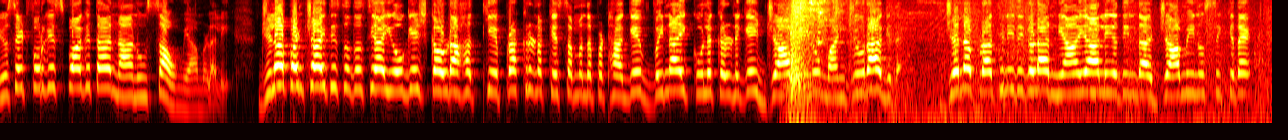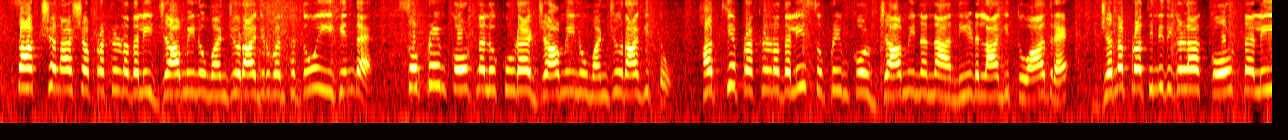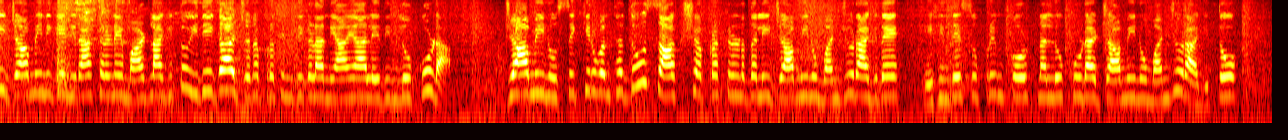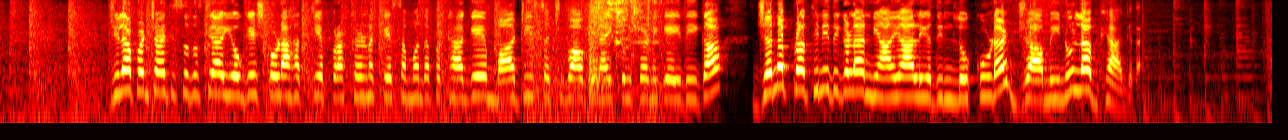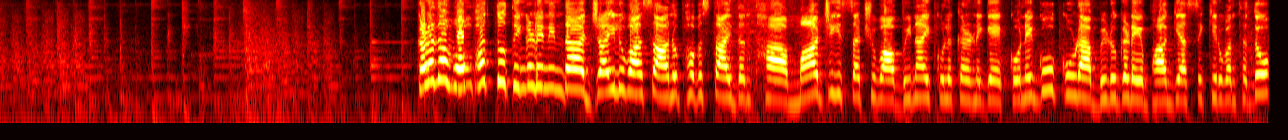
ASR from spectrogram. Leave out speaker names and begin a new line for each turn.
News eight ಫೋರ್ಗೆ ಸ್ವಾಗತ. ನಾನು ಸೌಮ್ಯ ಮಳಲಿ ಜಿಲ್ಲಾ ಪಂಚಾಯಿತಿ ಸದಸ್ಯ ಯೋಗೇಶ್ ಗೌಡ ಹತ್ಯೆ ಪ್ರಕರಣಕ್ಕೆ ಸಂಬಂಧಪಟ್ಟ ಹಾಗೆ ವಿನಯ್ ಕುಲಕರ್ಣಿಗೆ ಜಾಮೀನು ಮಂಜೂರಾಗಿದೆ. ಜನಪ್ರತಿನಿಧಿಗಳ ನ್ಯಾಯಾಲಯದಿಂದ ಜಾಮೀನು ಸಿಕ್ಕಿದೆ. ಸಾಕ್ಷ್ಯನಾಶ ಪ್ರಕರಣದಲ್ಲಿ ಜಾಮೀನು ಮಂಜೂರಾಗಿರುವಂತದ್ದು ಈ ಹಿಂದೆ ಸುಪ್ರೀಂ ಕೋರ್ಟ್ನಲ್ಲೂ ಕೂಡ ಜಾಮೀನು ಮಂಜೂರಾಗಿತ್ತು. ಹತ್ಯೆ ಪ್ರಕರಣದಲ್ಲಿ ಸುಪ್ರೀಂ ಕೋರ್ಟ್ ಜಾಮೀನನ್ನ ನೀಡಲಾಗಿತ್ತು. ಆದ್ರೆ ಜನಪ್ರತಿನಿಧಿಗಳ ಕೋರ್ಟ್ನಲ್ಲಿ ಜಾಮೀನಿಗೆ ನಿರಾಕರಣೆ ಮಾಡಲಾಗಿತ್ತು. ಇದೀಗ ಜನಪ್ರತಿನಿಧಿಗಳ ನ್ಯಾಯಾಲಯದಿಂದಲೂ ಕೂಡ ಜಾಮೀನು ಸಿಕ್ಕಿರುವಂತದ್ದು ಸಾಕ್ಷ್ಯ ಪ್ರಕರಣದಲ್ಲಿ ಜಾಮೀನು ಮಂಜೂರಾಗಿದೆ. ಈ ಹಿಂದೆ ಸುಪ್ರೀಂ ಕೋರ್ಟ್ನಲ್ಲೂ ಕೂಡ ಜಾಮೀನು ಮಂಜೂರಾಗಿತ್ತು. ಜಿಲ್ಲಾ ಪಂಚಾಯಿತಿ ಸದಸ್ಯ ಯೋಗೇಶ್ ಗೌಡ ಹತ್ಯೆ ಪ್ರಕರಣಕ್ಕೆ ಸಂಬಂಧಪಟ್ಟ ಹಾಗೆ ಮಾಜಿ ಸಚಿವ ವಿನಯ್ ಕುಲಕರ್ಣಿಗೆ ಇದೀಗ ಜನಪ್ರತಿನಿಧಿಗಳ ನ್ಯಾಯಾಲಯದಿಂದಲೂ ಕೂಡ ಜಾಮೀನು ಲಭ್ಯ ಆಗಿದೆ. ಕಳೆದ ಒಂಬತ್ತು ತಿಂಗಳಿನಿಂದ ಜೈಲುವಾಸ ಅನುಭವಿಸ್ತಾ ಇದ್ದಂತಹ ಮಾಜಿ ಸಚಿವ ವಿನಯ್ ಕುಲಕರ್ಣಿಗೆ ಕೊನೆಗೂ ಕೂಡ ಬಿಡುಗಡೆ ಭಾಗ್ಯ ಸಿಕ್ಕಿರುವಂತದ್ದು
